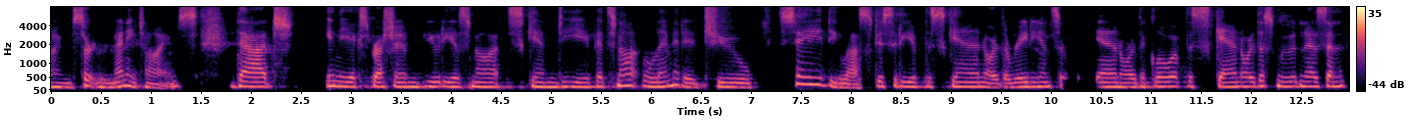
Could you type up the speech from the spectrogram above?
I'm certain many times that in the expression beauty is not skin deep, it's not limited to, say, the elasticity of the skin or the radiance of the skin or the glow of the skin or the smoothness and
